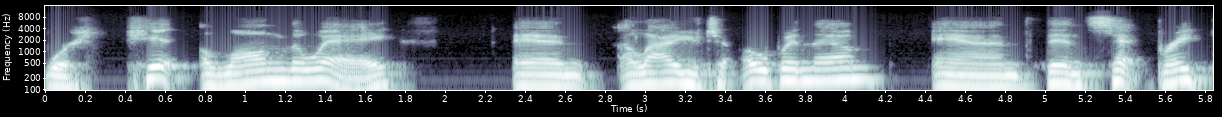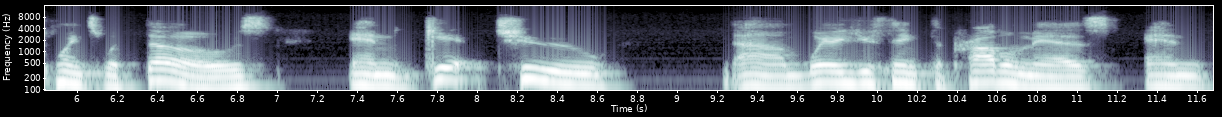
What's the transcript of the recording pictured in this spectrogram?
were hit along the way and allow you to open them and then set breakpoints with those and get to um, where you think the problem is and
